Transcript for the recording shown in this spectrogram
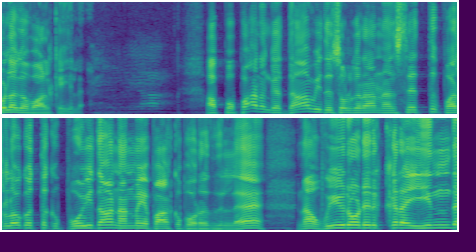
உலக வாழ்க்கையில். அப்போ பாருங்க தாவீது சொல்கிறான் நான் செத்து பரலோகத்துக்கு போய் தான் நன்மையை பார்க்க போகிறது இல்லை நான் உயிரோடு இருக்கிற இந்த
